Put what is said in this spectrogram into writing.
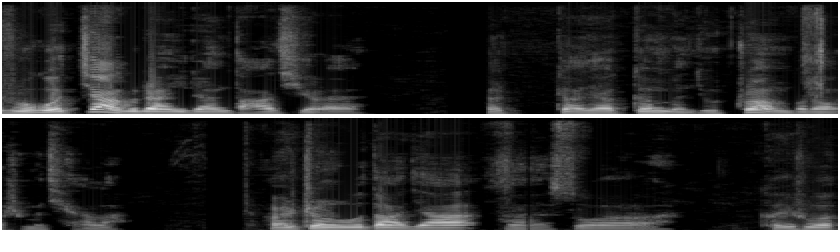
如果价格战一战打起来，那大家根本就赚不到什么钱了。而正如大家啊所可以说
